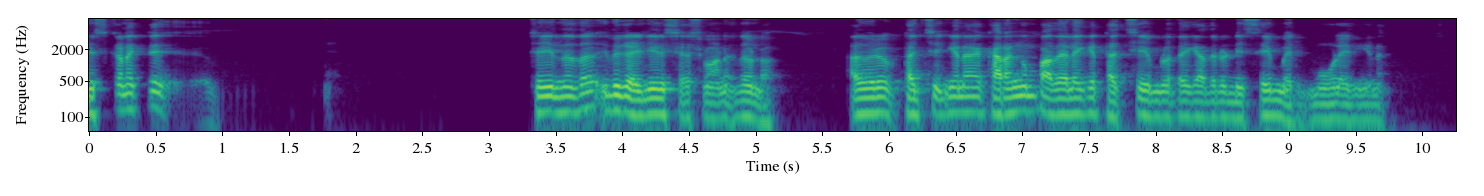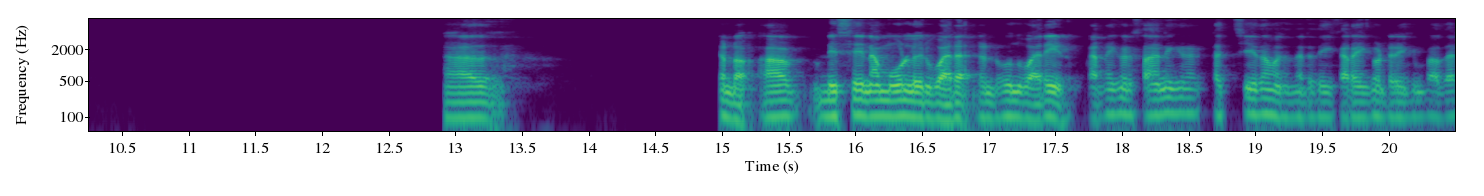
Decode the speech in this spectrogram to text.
ഡിസ്കണക്ട് ചെയ്യുന്നത് ഇത് കഴിഞ്ഞതിന് ശേഷമാണ്. ഇതുണ്ടോ? അതൊരു ടച്ച് ഇങ്ങനെ കറങ്ങുമ്പോൾ അതിലേക്ക് ടച്ച് ചെയ്യുമ്പോഴത്തേക്ക് അതൊരു ഡിസൈൻ വരും. മുകളിൽ ഇങ്ങനെ കണ്ടോ? ആ ഡിസൈൻ ആ മുകളിൽ ഒരു വര രണ്ട് മൂന്ന് വരയിടും. കാരണം ഈ ഒരു സാധനം ഇങ്ങനെ ടച്ച് ചെയ്താൽ മതി. നേരത്തെ ഈ കറങ്ങിക്കൊണ്ടിരിക്കുമ്പോൾ അത്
